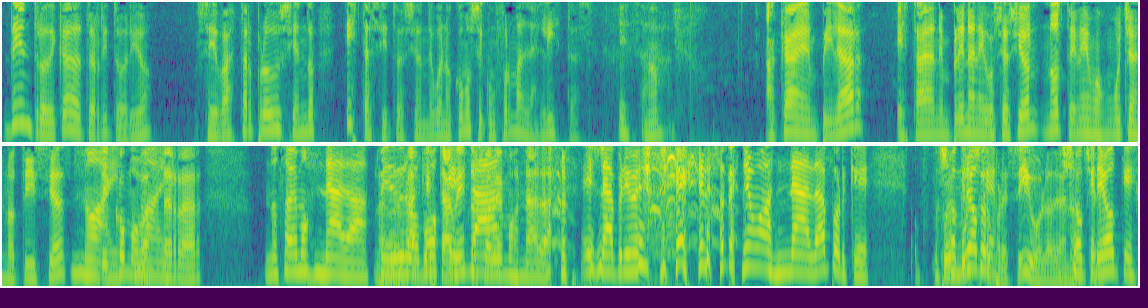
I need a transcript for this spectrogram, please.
dentro de cada territorio se va a estar produciendo esta situación de, bueno, cómo se conforman las listas. Exacto. Acá en Pilar están en plena negociación, no tenemos muchas noticias No de cómo no va a cerrar. No sabemos nada, La Pedro. verdad es que vos esta que vez no sabemos nada. Es la primera vez que no tenemos nada porque Fue yo muy creo que- sorpresivo lo de anoche. Yo creo que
